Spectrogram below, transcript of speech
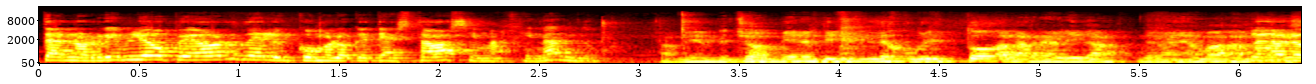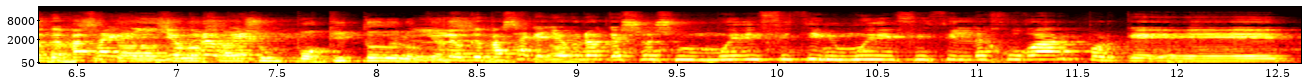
tan horrible o peor de lo- como lo que te estabas imaginando. También, también es difícil descubrir toda la realidad de la llamada. ¿no? Claro, lo O que pasa que solo- yo solo creo sabes que un poquito de lo que has pasa que yo creo que eso es muy difícil, muy difícil de jugar porque eh,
